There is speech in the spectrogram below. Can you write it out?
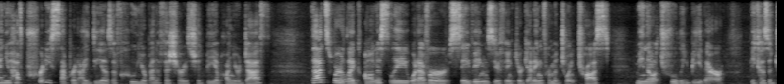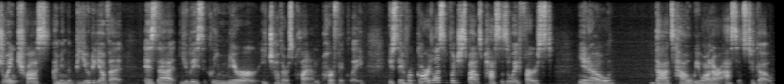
and you have pretty separate ideas of who your beneficiaries should be upon your death, that's where, like, honestly, whatever savings you think you're getting from a joint trust may not truly be there. Because a joint trust, I mean, the beauty of it is that you basically mirror each other's plan perfectly. You say, regardless of which spouse passes away first, you know, that's how we want our assets to go.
